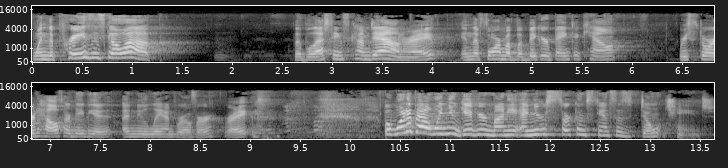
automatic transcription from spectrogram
When the praises go up, the blessings come down, right? In the form of a bigger bank account, restored health, or maybe a, a new Land Rover, right? but what about when you give your money and your circumstances don't change?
